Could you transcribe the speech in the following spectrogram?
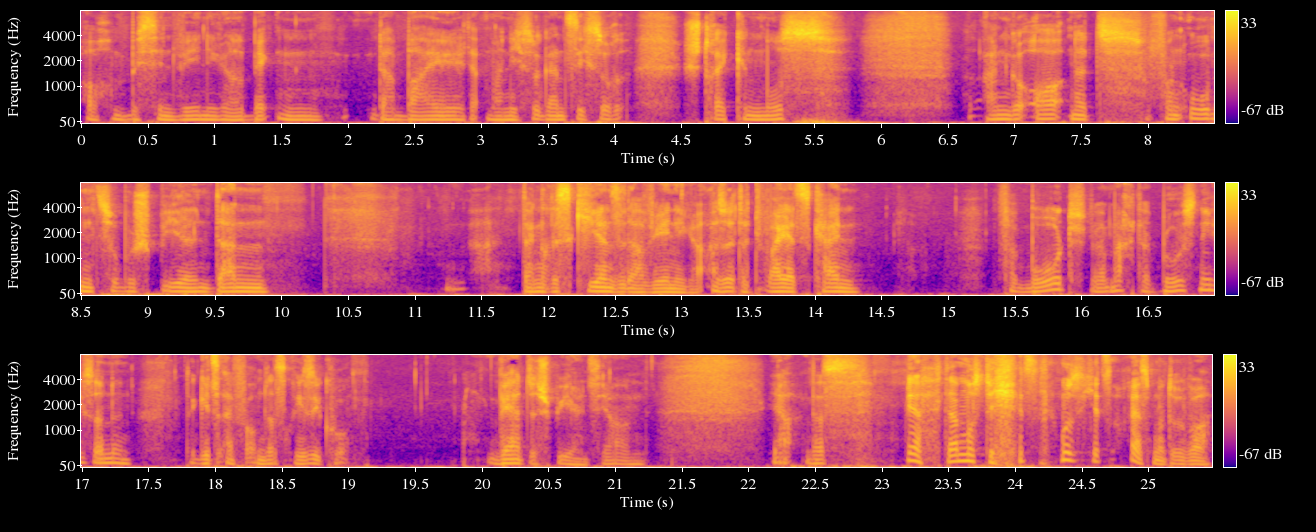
auch ein bisschen weniger Becken dabei, dass man nicht so ganz sich so strecken muss, angeordnet von oben zu bespielen, dann, dann riskieren sie da weniger. Also das war jetzt kein Verbot, da macht er bloß nicht, sondern da geht es einfach um das Risiko während des Spielens, ja. Und ja, das, ja, da musste ich jetzt, muss ich jetzt auch erstmal drüber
